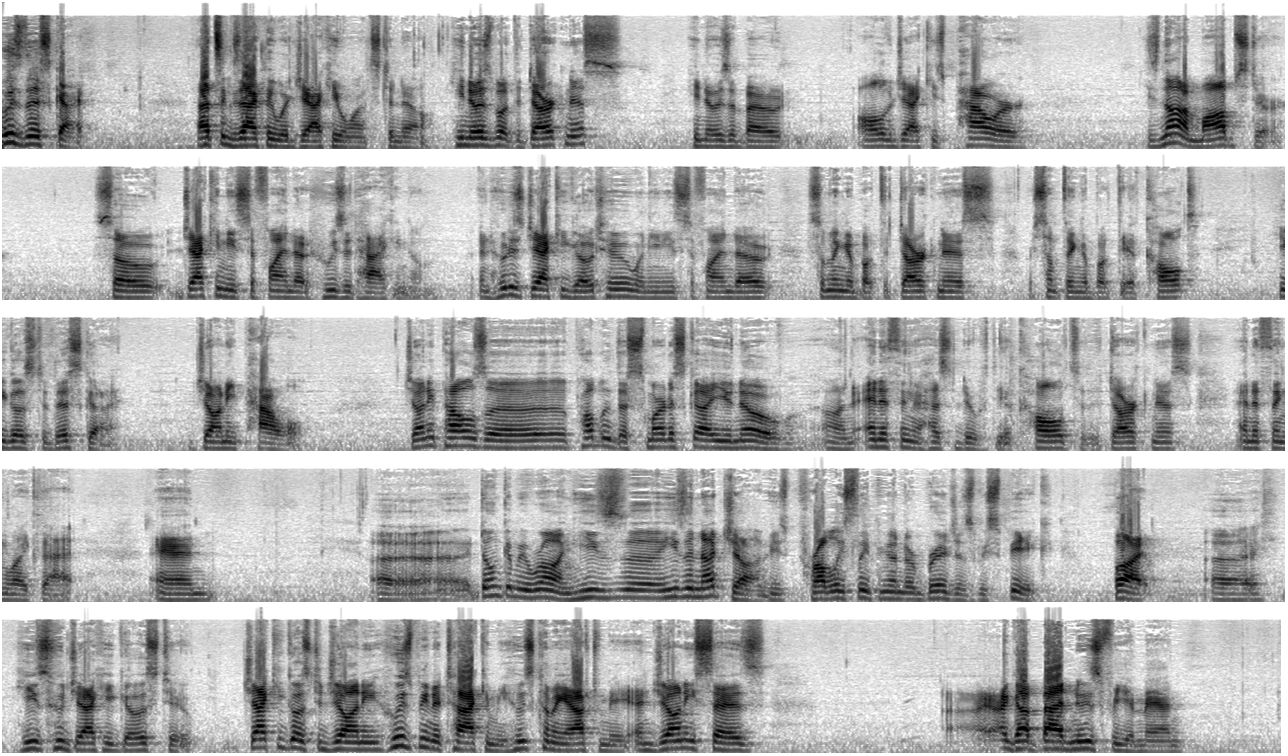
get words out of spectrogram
Who's this guy? That's exactly what Jackie wants to know. He knows about the darkness. He knows about all of Jackie's power. He's not a mobster. So Jackie needs to find out who's attacking him. And who does Jackie go to when he needs to find out something about the darkness or something about the occult? He goes to this guy, Johnny Powell. Johnny Powell's uh, probably the smartest guy you know on anything that has to do with the occult or the darkness, anything like that. And uh, don't get me wrong, he's, uh, he's a nut job. He's probably sleeping under a bridge as we speak. But uh, he's who Jackie goes to. Jackie goes to Johnny, who's been attacking me? Who's coming after me? And Johnny says, I, I got bad news for you, man.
